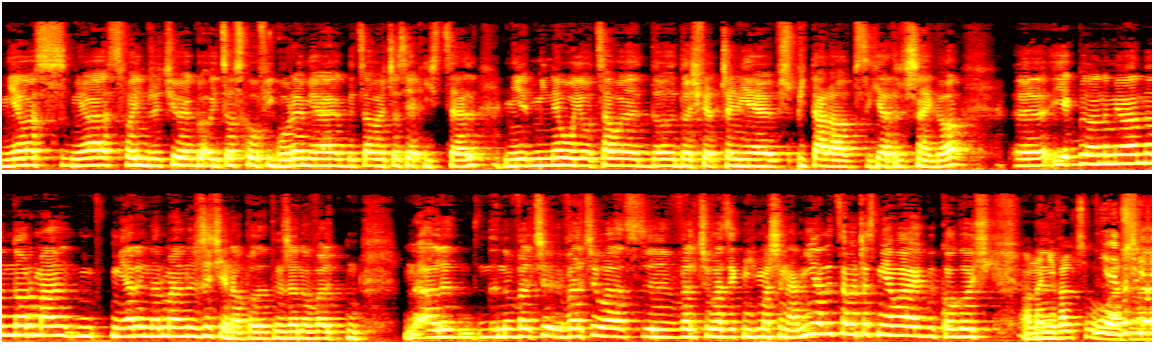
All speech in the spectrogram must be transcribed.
miała, miała w swoim życiu jakby ojcowską figurę, miała jakby cały czas jakiś cel. Nie, minęło ją całe do, doświadczenie szpitala psychiatrycznego. I jakby ona miała no, normal, w miarę normalne życie, no poza tym, że no, no ale no, walczy, walczyła, z, walczyła z jakimiś maszynami, ale cały czas miała jakby kogoś. Ona nie walczyła. Nie, no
